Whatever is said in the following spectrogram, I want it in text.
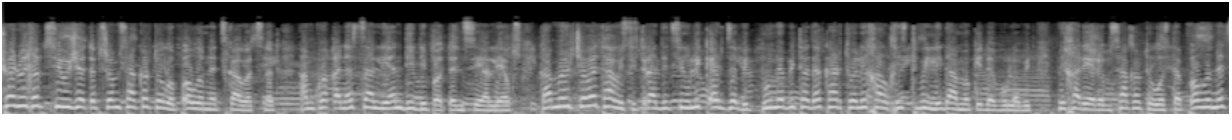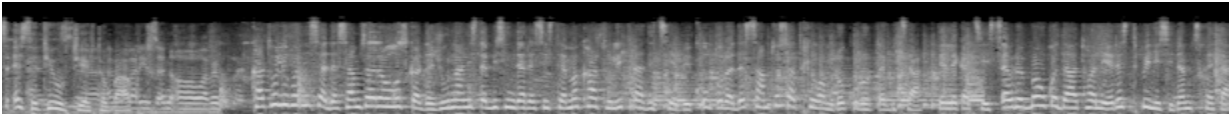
ჩვენ ვიღებთ სიუჟეტებს, რომ საქართველოს პოლონეთს გავაცნოთ. ამ ქვეყანას ძალიან დიდი პოტენციალი აქვს. გამოირჩევა თავისი ტრადიციული კერძებით, ბუნებითა და ქართველი ხალხის თბილი დამოკიდებულებით. მიხარია რომ საქართველოს და პოლონეთს ესეთი ურთიერთობა აქვს. ქართული ღვინისა და სამზარეულოს გარდა ჟურნალისტების ინტერესის თემა ქართული ტრადიციები, კულტურა და სამთო სათხილამურო კურორტი. კურორტებისა. დელეგაციის წევრებმა უკვე დაათვალიერეს თბილისი და მცხეთა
